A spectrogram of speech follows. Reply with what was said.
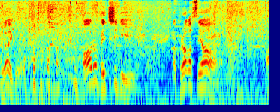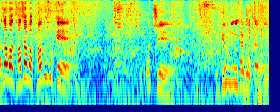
뭐야 이거? 바로 배치기. 나 그라가스야. 다 잡아, 다 잡아, 다 구속해. 그렇지. 이 귀염둥이 살고 있다 여기.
